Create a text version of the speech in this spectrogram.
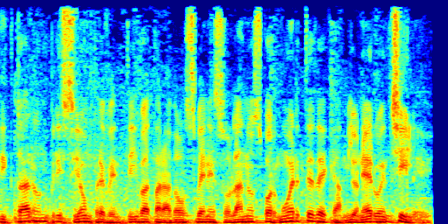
dictaron prisión preventiva para dos venezolanos por muerte de camionero en Chile.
